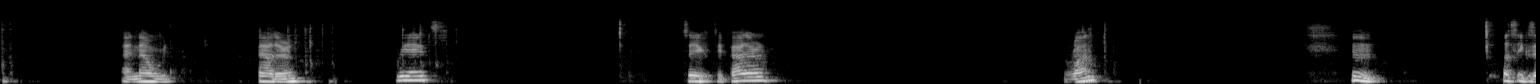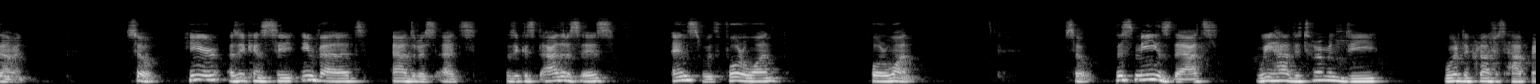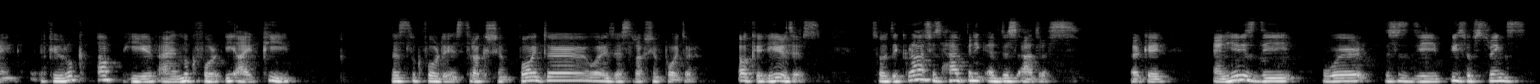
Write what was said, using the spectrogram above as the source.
And now we pattern create take the pattern. Run. Hmm. Let's examine. So here as you can see invalid address at the address is ends with 4141 so this means that we have determined the where the crash is happening. If you look up here and look for EIP let's look for the instruction pointer. Where is the instruction pointer? Okay here it is. So the crash is happening at this address. Okay and here is the where this is the piece of strings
